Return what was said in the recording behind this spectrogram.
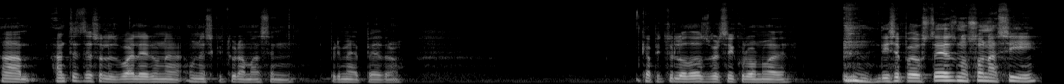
Ah, antes de eso les voy a leer una, una escritura más en 1 Pedro. capítulo 2, versículo 9. Dice, pero ustedes no son así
